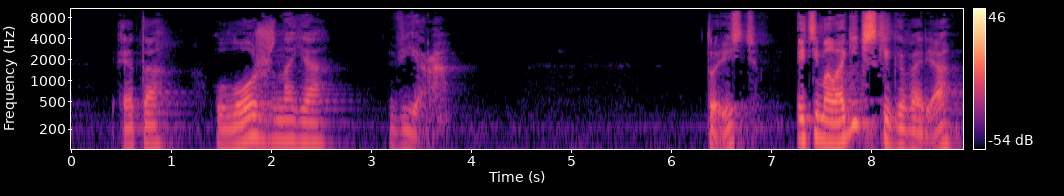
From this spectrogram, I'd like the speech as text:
– это ложная вера. То есть, этимологически говоря,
